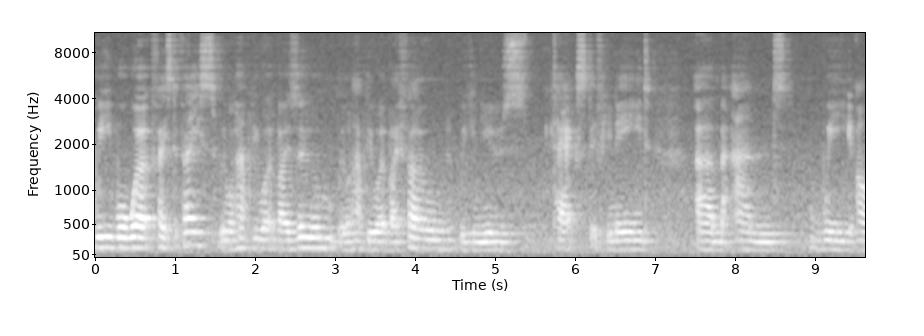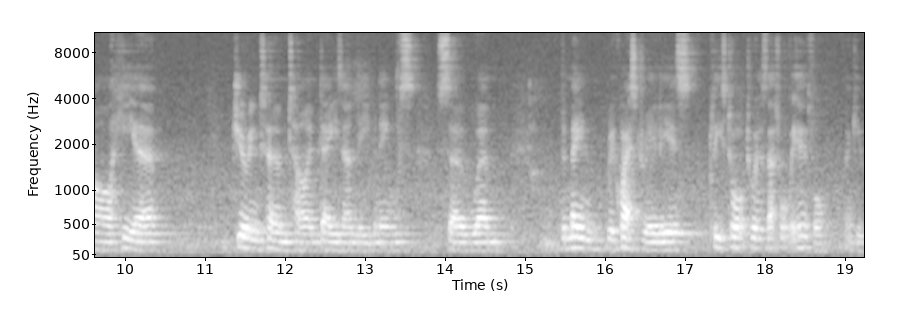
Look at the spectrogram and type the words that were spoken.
we will work face to face, we will happily work by Zoom, we will happily work by phone, we can use text if you need, um, and we are here during term time, days and evenings. So um, the main request really is please talk to us, that's what we're here for. Thank you.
